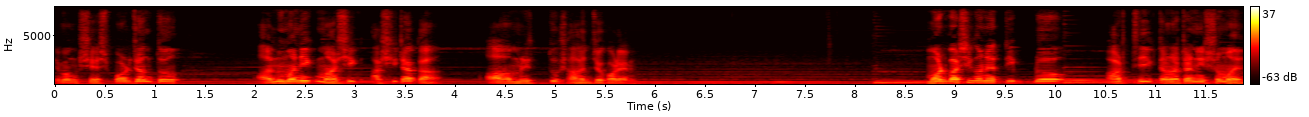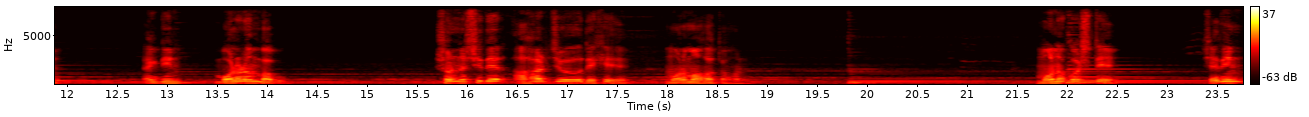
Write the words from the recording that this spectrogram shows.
এবং শেষ পর্যন্ত আনুমানিক মাসিক আশি টাকা আমৃত্যু সাহায্য করেন। মঠবাসীগণের তীব্র আর্থিক টানাটানির সময় একদিন বলরাম বাবু সন্ন্যাসীদের আহার্য দেখে মর্মাহত হন। মনকষ্টে সেদিন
